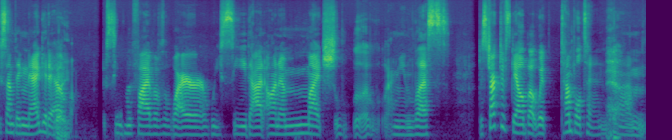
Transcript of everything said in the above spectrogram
something negative. Right. Season five of The Wire, we see that on a much, I mean, less destructive scale, but with Templeton Yeah. um,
